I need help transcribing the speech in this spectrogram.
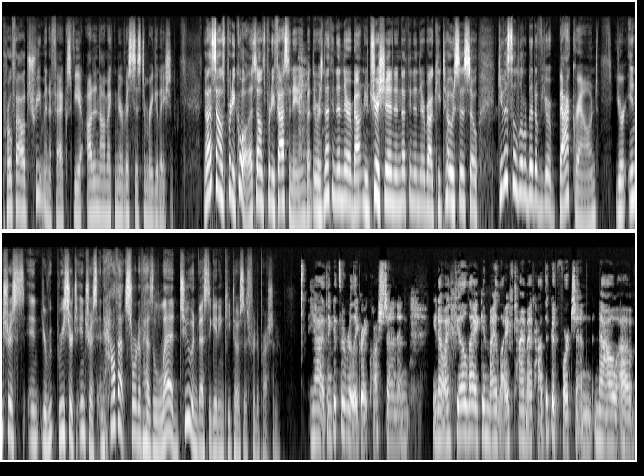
profile treatment effects via autonomic nervous system regulation. Now that sounds pretty cool. That sounds pretty fascinating, but there was nothing in there about nutrition and nothing in there about ketosis. So give us a little bit of your background, your interests in your research interests, and how that sort of has led to investigating ketosis for depression. Yeah, I think it's a really great question. And you know, I feel like in my lifetime, I've had the good fortune now of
